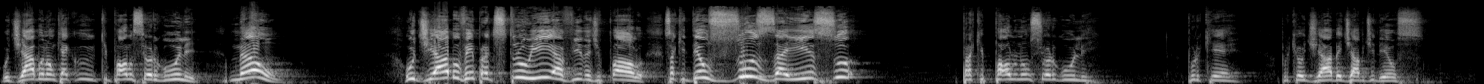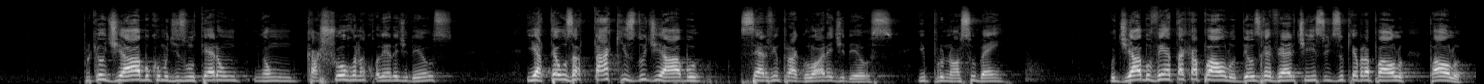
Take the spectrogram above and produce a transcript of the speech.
O diabo não quer que, que Paulo se orgulhe. Não! O diabo vem para destruir a vida de Paulo. Só que Deus usa isso para que Paulo não se orgulhe. Por quê? Porque o diabo é diabo de Deus. Porque o diabo, como diz Lutero, é um, é um cachorro na coleira de Deus. E até os ataques do diabo servem para a glória de Deus e para o nosso bem. O diabo vem atacar Paulo, Deus reverte isso e diz o que para Paulo: Paulo,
